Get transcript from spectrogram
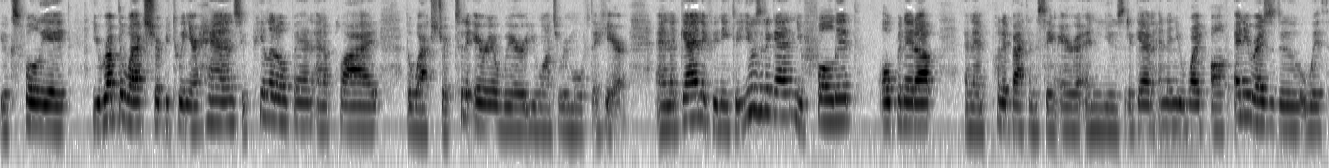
you exfoliate you rub the wax strip between your hands, you peel it open and apply the wax strip to the area where you want to remove the hair. And again, if you need to use it again, you fold it, open it up, and then put it back in the same area and use it again. And then you wipe off any residue with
